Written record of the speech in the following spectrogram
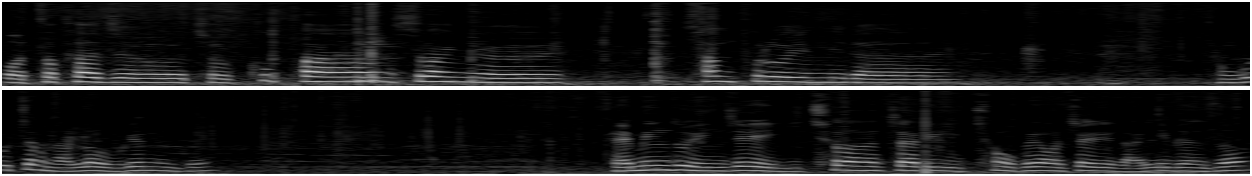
어떡하죠? 저 쿠팡 수락률 3%입니다. 경고장 날라오겠는데? 배민도 이제 2,000원짜리, 2,500원짜리 날리면서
